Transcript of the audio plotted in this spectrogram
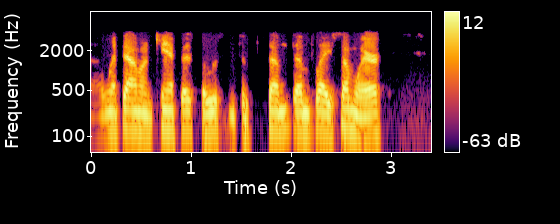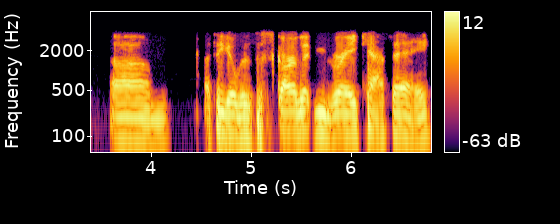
I went down on campus to listen to some them play somewhere. Um, I think it was the Scarlet and Gray Cafe,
